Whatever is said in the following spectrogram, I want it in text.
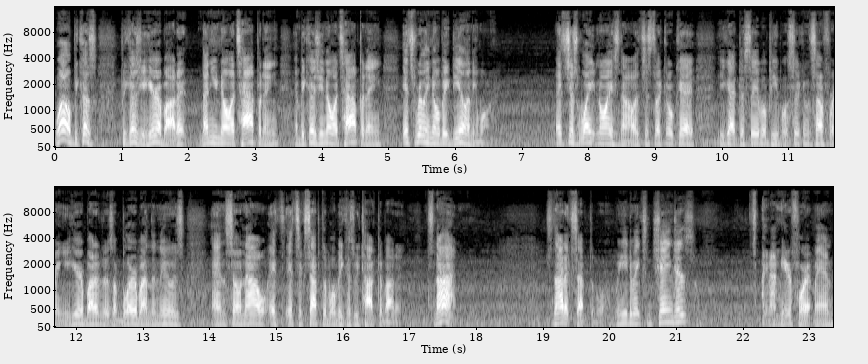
Well because because you hear about it then you know it's happening and because you know it's happening it's really no big deal anymore. It's just white noise now. It's just like, okay, you got disabled people sick and suffering. You hear about it as a blurb on the news. And so now it's, it's acceptable because we talked about it. It's not. It's not acceptable. We need to make some changes. And I'm here for it, man.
